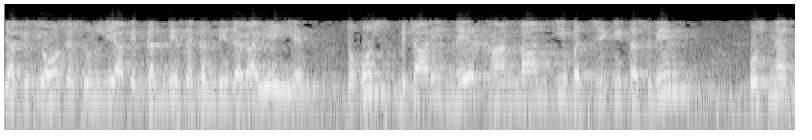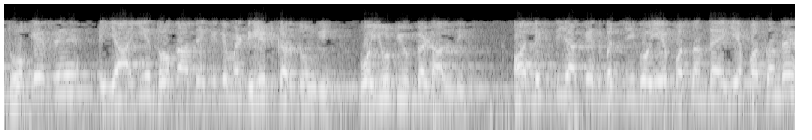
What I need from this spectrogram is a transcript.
یا کسی اور سے سن لیا کہ گندی سے گندی جگہ یہی ہے۔ تو اس بیچاری نیک خاندان کی بچی کی تصویر اس نے دھوکے سے یا یہ دھوکہ دے کے کہ میں ڈیلیٹ کر دوں گی، وہ یو ٹیوب پہ ڈال دی۔ اور لکھ دیا کہ اس بچی کو یہ پسند ہے، یہ پسند ہے۔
